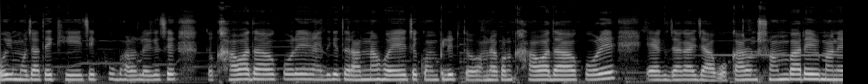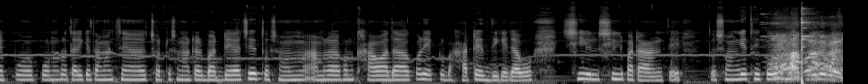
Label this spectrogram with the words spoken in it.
ওই মজাতে খেয়েছি, খুব ভালো লেগেছে। তো খাওয়া দাওয়া করে এদিকে তো রান্না হয়েছে কমপ্লিট তো আমরা এখন খাওয়া দাওয়া করে এক জায়গায় যাব। কারণ সোমবারে মানে পনেরো তারিখে তো আমার ছোট্ট সোনাটার বার্থডে আছে, তো সোম- আমরা এখন খাওয়া দাওয়া করে একটু হাটের দিকে যাব শিল শিলপাটা আনতে। তো সঙ্গে থেকেও ভাগ করে নেবেন?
